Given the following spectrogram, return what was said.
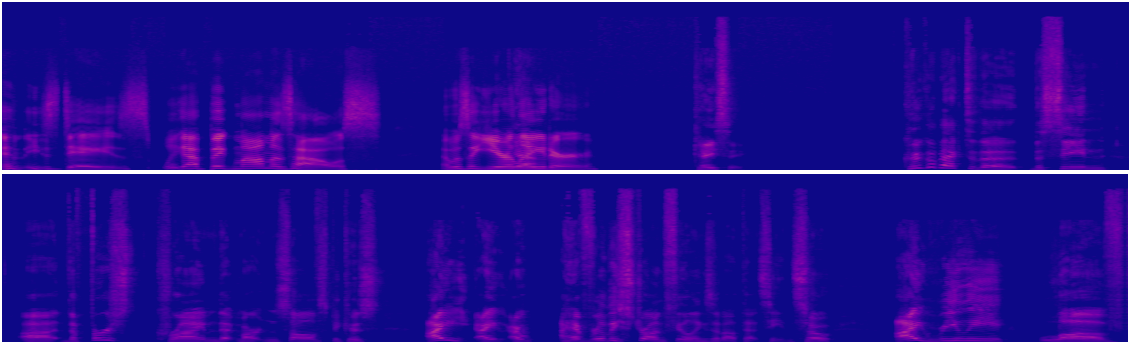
in these days. We got Big Mama's house. That was a year Yeah. later. Casey, could we go back to the the scene, uh, the first crime that Martin solves? Because I, I I I have really strong feelings about that scene. So I really love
